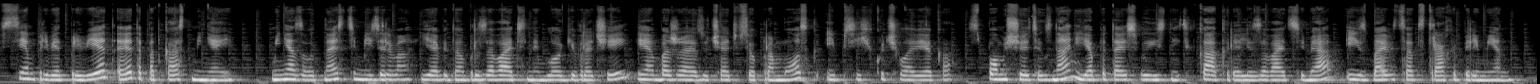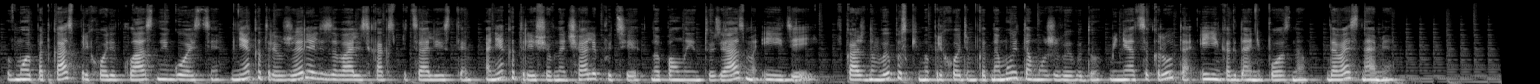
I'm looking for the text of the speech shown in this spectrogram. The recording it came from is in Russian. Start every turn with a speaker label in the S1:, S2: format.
S1: Всем привет-привет, это подкаст «Меняй». Меня зовут Настя Мизерева, я веду образовательные блоги врачей и обожаю изучать все про мозг и психику человека. С помощью этих знаний я пытаюсь выяснить, как реализовать себя и избавиться от страха перемен. В мой подкаст приходят классные гости. Некоторые уже реализовались как специалисты, а некоторые еще в начале пути, но полны энтузиазма и идей. В каждом выпуске мы приходим к одному и тому же выводу. Меняться круто и никогда не поздно. Давай с нами.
